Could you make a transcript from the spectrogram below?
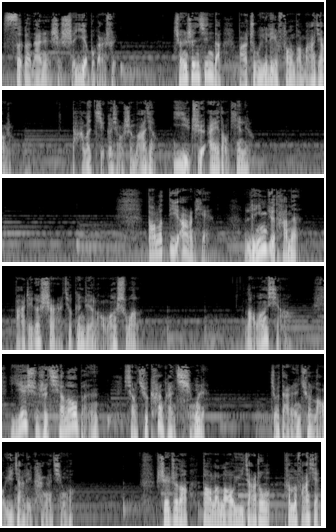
四个男人是谁也不敢睡，全身心的把注意力放到麻将上，打了几个小时麻将，一直挨到天亮。到了第二天，邻居他们把这个事儿就跟这个老王说了。老王想，也许是钱老本想去看看情人，就带人去老玉家里看看情况。谁知道到了老玉家中，他们发现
